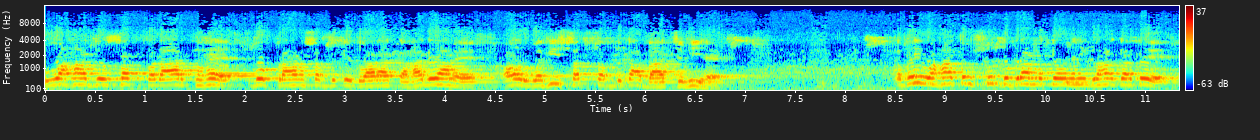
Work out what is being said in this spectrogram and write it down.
वहाँ जो सत पदार्थ है, वो प्राण शब्द के द्वारा कहा गया है और वही सत शब्द का वाच्य भी है। तो भाई वहाँ तुम शुद्ध ब्रह्म क्यों नहीं ग्रहण करते?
